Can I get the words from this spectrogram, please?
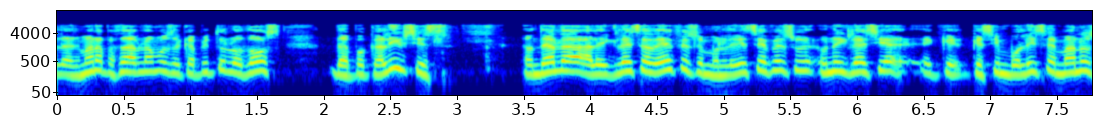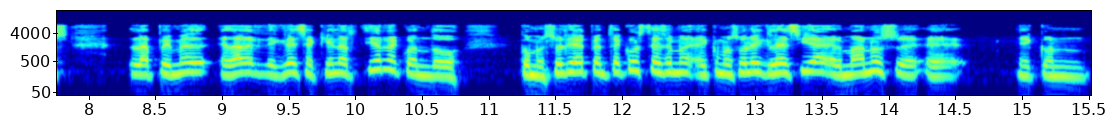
la semana pasada hablamos del capítulo 2 de Apocalipsis, donde habla a la iglesia de Éfeso. La iglesia de Éfeso es una iglesia eh, que, simboliza, hermanos, la primera edad de la iglesia aquí en la tierra, cuando comenzó el día de Pentecostés, comenzó la iglesia, hermanos, eh, eh, con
